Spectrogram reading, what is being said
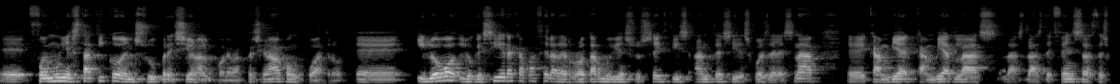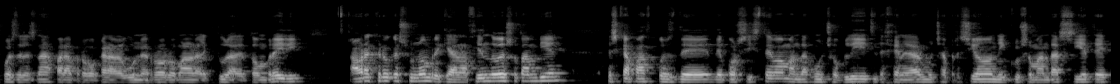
eh, fue muy estático en su presión al coreback, presionaba con cuatro. Eh, y luego lo que sí era capaz era derrotar muy bien sus safeties antes y después del snap, eh, cambiar, cambiar las, las, defensas después del snap para provocar algún error o mala lectura de Tom Brady. Ahora creo que es un hombre que haciendo eso también es capaz pues de, de por sistema mandar mucho blitz, de generar mucha presión, de incluso mandar siete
